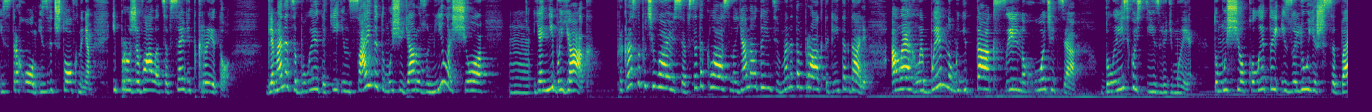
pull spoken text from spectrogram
із страхом, із відштовхненням і проживала це все відкрито. Для мене це були такі інсайти, тому що я розуміла, що я ніби як прекрасно почуваюся, все так класно, я наодинці, в мене там практики і так далі. Але глибинно мені так сильно хочеться близькості з людьми. Тому що коли ти ізолюєш себе,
